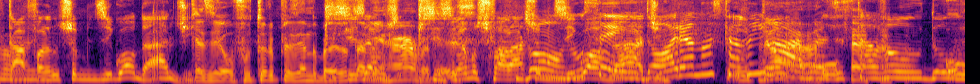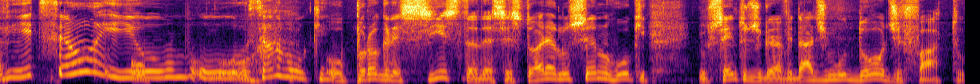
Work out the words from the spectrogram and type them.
estava falando sobre desigualdade. Quer dizer, o futuro presidente do Brasil estava em Harvard. é precisamos isso? falar Bom, sobre não sei, o desigualdade. Dória não estava Então, em Harvard, o- estava o do o- Witzel e o, o Luciano Huck. O progressista dessa história é Luciano Huck. O centro de gravidade mudou de fato.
